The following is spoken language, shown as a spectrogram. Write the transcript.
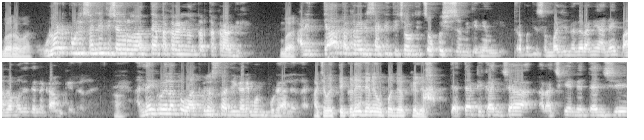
बरोबर. उलट पोलिसांनी तिच्या विरोधात त्या तक्रारीनंतर तक्रार दिली. आणि त्या तक्रारीसाठी तिच्यावरती चौकशी समिती नेमली. छत्रपती संभाजीनगर आणि अनेक भागामध्ये त्याने काम केलेलं. आहे. अनेक वेळेला तो वादग्रस्त अधिकारी म्हणून पुढे आलेला आहे. अच्छा तिकडे त्याने उपद्रव केले त्या त्या ठिकाणच्या राजकीय नेत्यांशी.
